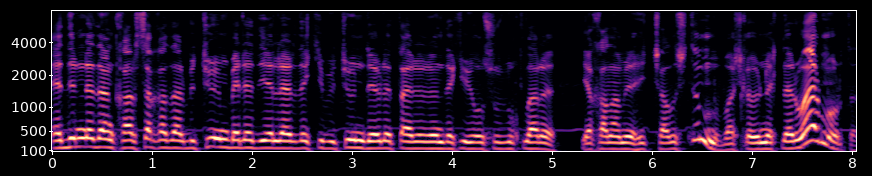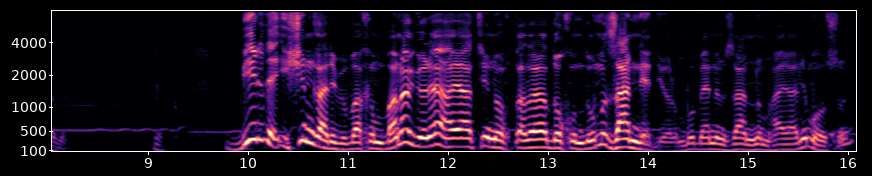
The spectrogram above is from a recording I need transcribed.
Edirne'den Kars'a kadar bütün belediyelerdeki, bütün devlet dairelerindeki yolsuzlukları yakalamaya hiç çalıştın mı? Başka örnekler var mı ortada? Yok. Bir de işin garibi bakın bana göre hayati noktalara dokunduğumu zannediyorum. Bu benim zannım, hayalim olsun.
